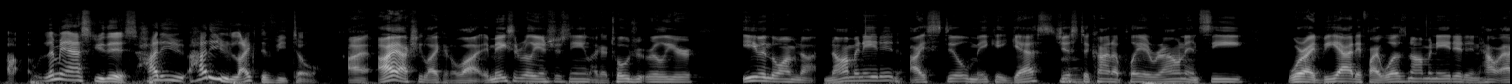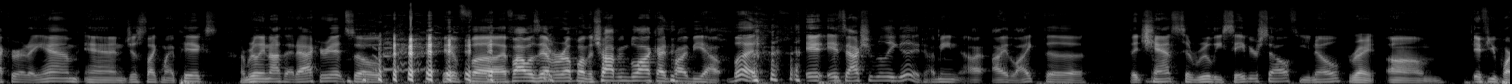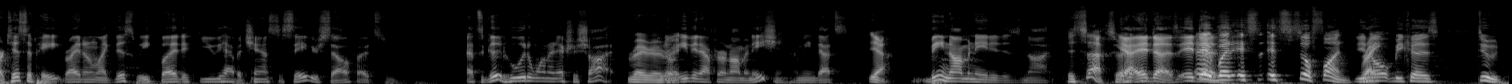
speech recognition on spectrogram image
uh, let me ask you this: How do you how do you like the veto? I, I actually like it a lot. It makes it really interesting. Like I told you earlier, even though I'm not nominated, I still make a guess just to kind of play around and see where I'd be at if I was nominated and how accurate I am. And just like my picks, I'm really not that accurate. So if uh, if I was ever up on the chopping block, I'd probably be out. But it, it's actually really good. I mean, I, I like the the chance to really save yourself. You know, right, um, if you participate, right? Unlike this week, but if you have a chance to save yourself, it's that's good. Who wouldn't want an extra shot? right, right, you know, right. even after a nomination. I mean, that's yeah, being nominated is not. it sucks. Right? Yeah, it does. It does. hey, but it's it's still fun, you Right. know, because dude,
